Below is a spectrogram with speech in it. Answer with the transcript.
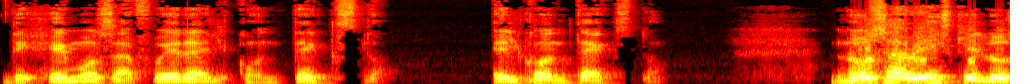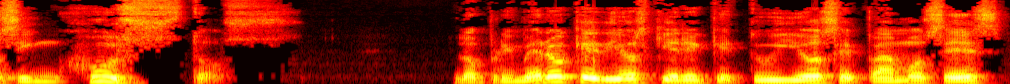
dejemos afuera el contexto. El contexto. ¿No sabéis que los injustos, lo primero que Dios quiere que tú y yo sepamos es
